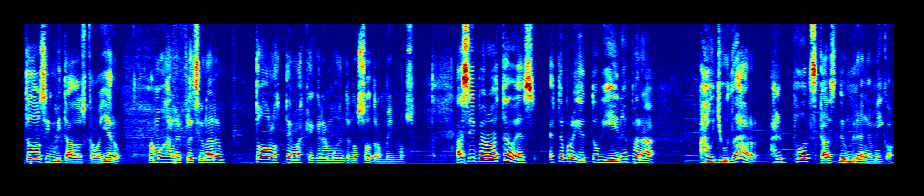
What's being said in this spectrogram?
Todos invitados, caballero. Vamos a reflexionar todos los temas que queramos entre nosotros mismos. Así, pero esta vez este proyecto viene para ayudar al podcast de un gran amigo.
